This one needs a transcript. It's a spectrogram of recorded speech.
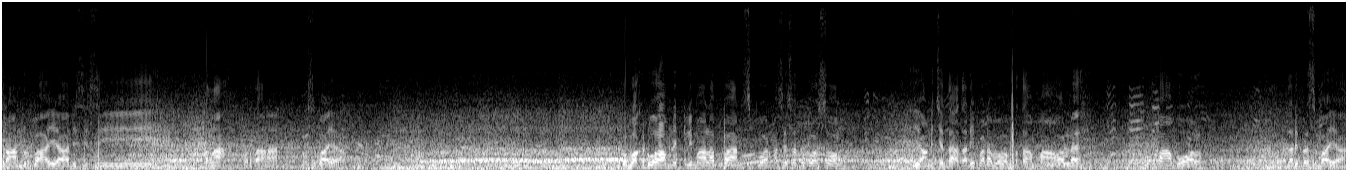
serangan berbahaya di sisi tengah pertahanan Persebaya. Babak kedua menit ke-58 skor masih 1-0 yang dicetak tadi pada babak pertama oleh Pahabol dari Persebaya.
